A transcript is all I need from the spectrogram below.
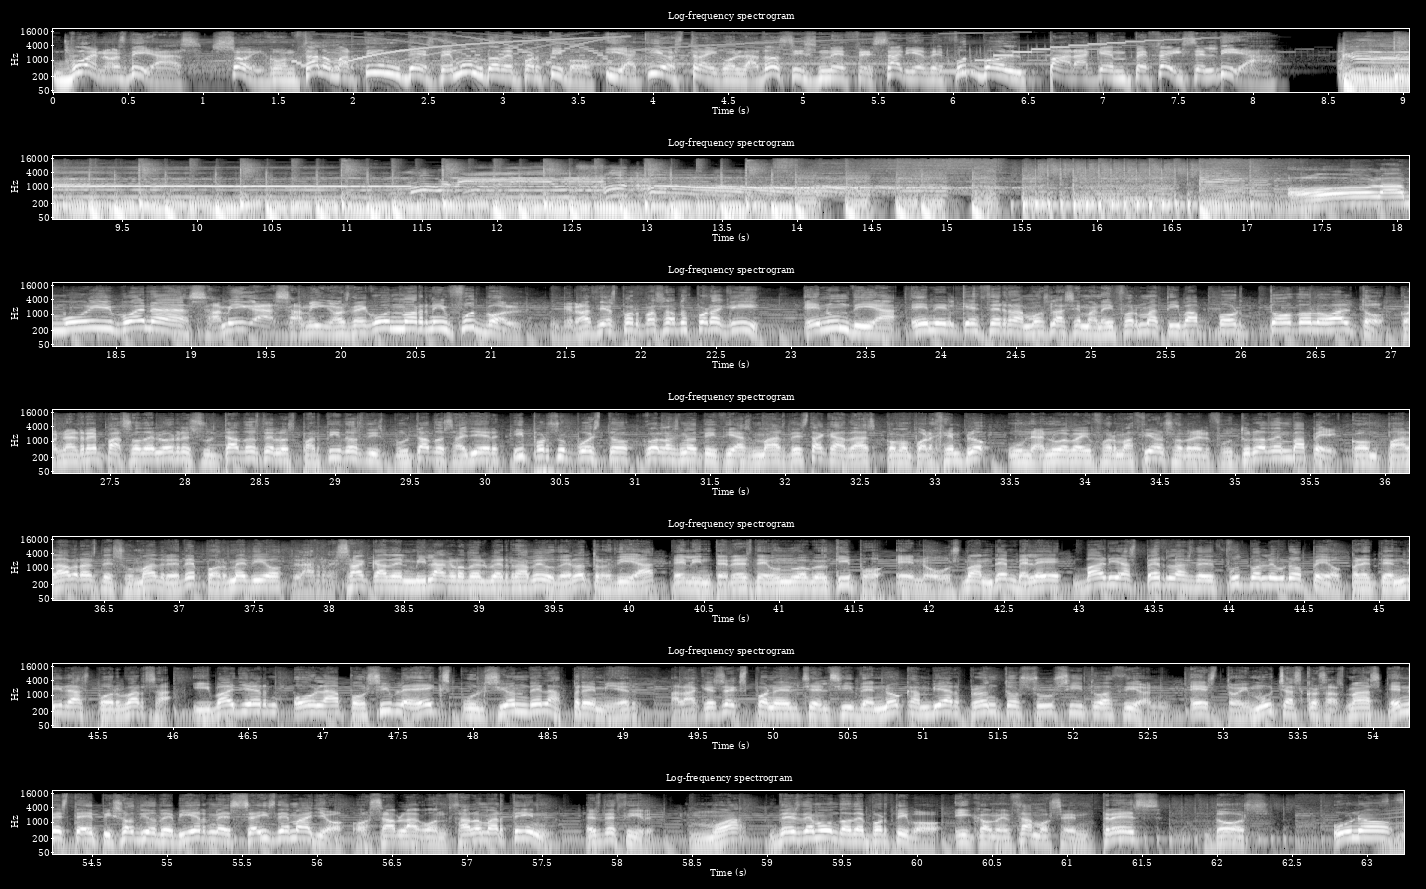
Buenos días, soy Gonzalo Martín desde Mundo Deportivo y aquí os traigo la dosis necesaria de fútbol para que empecéis el día. Hola, muy buenas amigas, amigos de Good Morning Football. Gracias por pasaros por aquí en un día en el que cerramos la semana informativa por todo lo alto, con el repaso de los resultados de los partidos disputados ayer y por supuesto con las noticias más destacadas, como por ejemplo una nueva información sobre el futuro de Mbappé con palabras de su madre de por medio, la resaca del milagro del Bernabéu del otro día, el interés de un nuevo equipo en Ousmane Dembélé, varias perlas del fútbol europeo pretendidas por Barça y Bayern o la posible expulsión de la Premier, a la que se expone el Chelsea de no cambiar pronto su situación y muchas cosas más en este episodio de viernes 6 de mayo. Os habla Gonzalo Martín, es decir, moi, desde Mundo Deportivo. Y comenzamos en 3, 2, 1.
